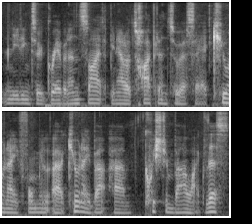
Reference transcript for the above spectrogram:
needing to grab an insight, being able to type it into a say a Q and A formula, uh, Q and A bar, um, question bar like this,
